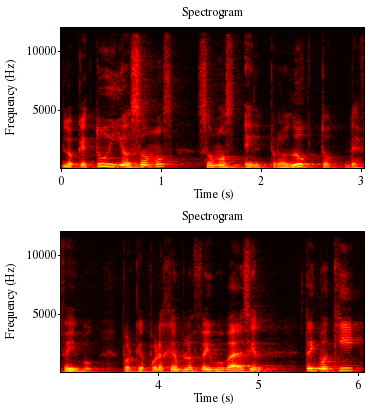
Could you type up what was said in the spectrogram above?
Lo que tú y yo somos, somos el producto de Facebook. Porque, por ejemplo, Facebook va a decir, tengo aquí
